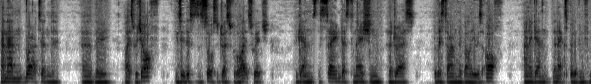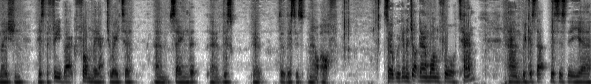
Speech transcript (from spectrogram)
And then where I turned uh, the light switch off, you can see this is the source address for the light switch. Again, it's the same destination address, but this time the value is off. And again, the next bit of information is the feedback from the actuator um, saying that uh, this uh, that this is now off. So we're going to jot down one for 10 um, because that this is the uh,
